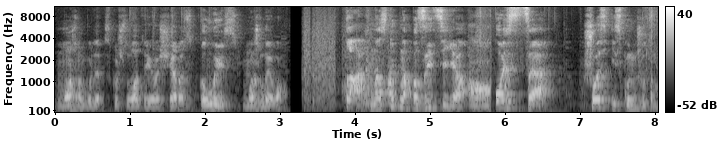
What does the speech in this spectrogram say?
можна буде скуштувати його ще раз. Колись, можливо. Так, наступна позиція. Ось це. Щось із кунжутом.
